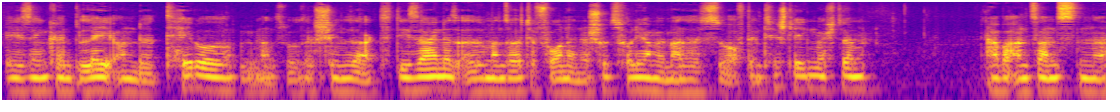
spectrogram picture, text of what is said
wie ihr sehen könnt, Lay on the Table, wie man so sehr schön sagt, Design ist. Also man sollte vorne eine Schutzfolie haben, wenn man das so auf den Tisch legen möchte. Aber ansonsten äh,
